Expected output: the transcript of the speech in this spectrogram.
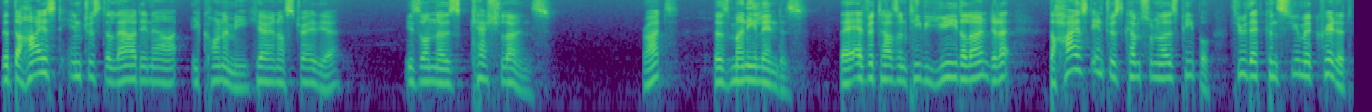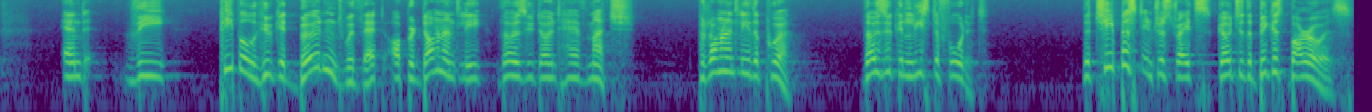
that the highest interest allowed in our economy here in Australia is on those cash loans, right? Those money lenders. They advertise on TV, you need a loan. The highest interest comes from those people through that consumer credit. And the people who get burdened with that are predominantly those who don't have much, predominantly the poor, those who can least afford it. The cheapest interest rates go to the biggest borrowers.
